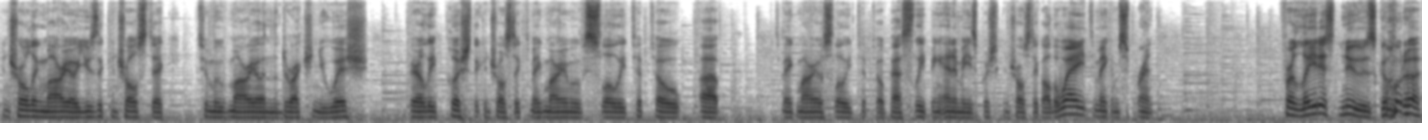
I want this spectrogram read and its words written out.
Controlling Mario, use the control stick to move Mario in the direction you wish. Barely push the control stick to make Mario move slowly tiptoe up, to make Mario slowly tiptoe past sleeping enemies. Push the control stick all the way to make him sprint. For latest news, go to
